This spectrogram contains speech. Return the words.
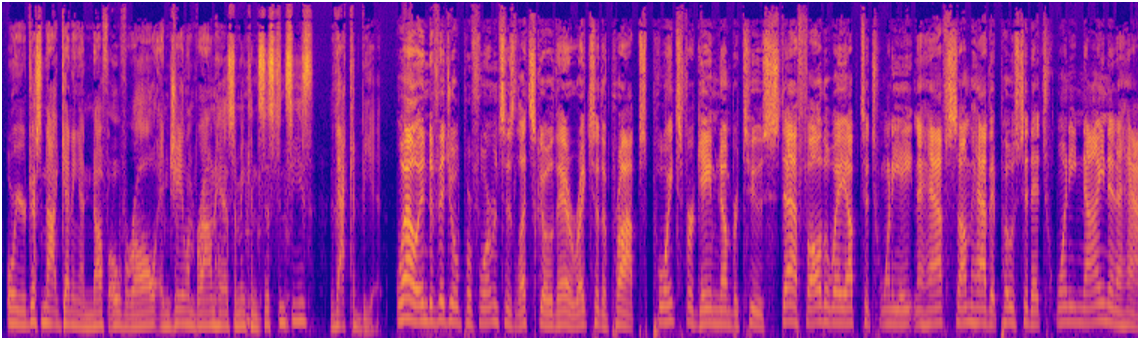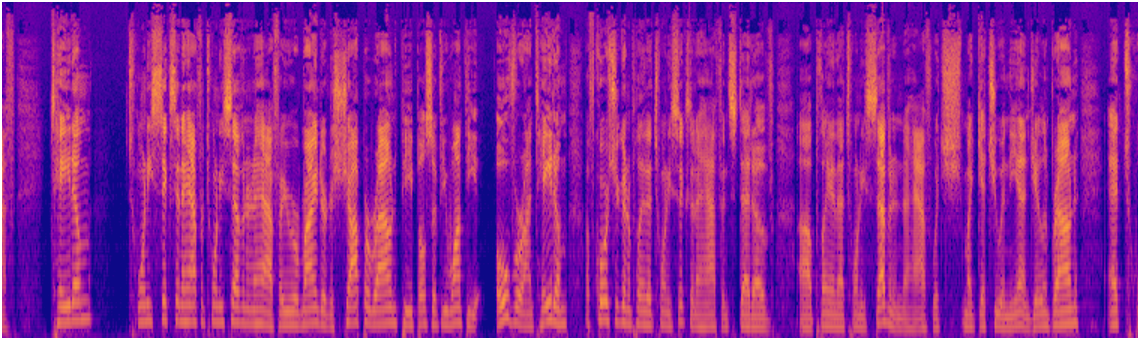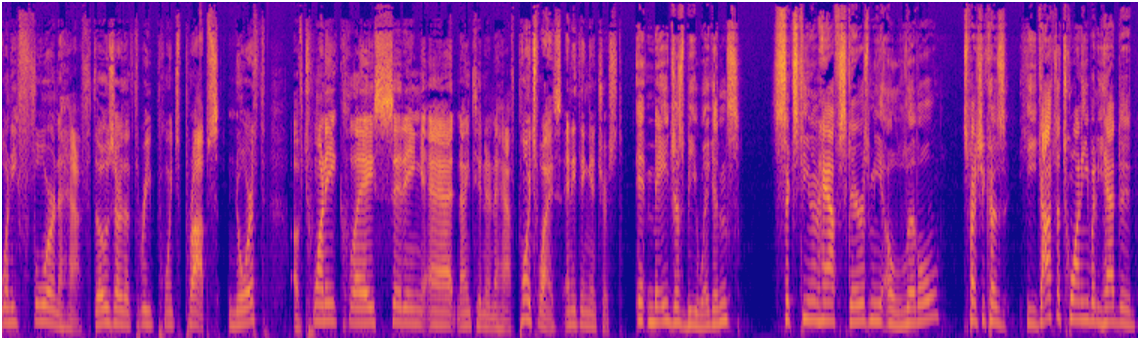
or you're just not getting enough overall and Jaylen Brown has some inconsistencies, that could be it. Well, individual performances, let's go there right to the props. Points for game number two. Steph all the way up to 28 and a half. Some have it posted at 29 and a half. Tatum 26 and a half or 27 and a half. A reminder to shop around people. So if you want the over on Tatum, of course you're going to play that 26 and a half instead of uh, playing that 27 and a half, which might get you in the end. Jaylen Brown at 24 and a half. Those are the three points props north of 20. Clay sitting at 19 and a half. Points wise, anything interest? It may just be Wiggins. 16 and a half scares me a little, especially because he got to 20, but he had to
